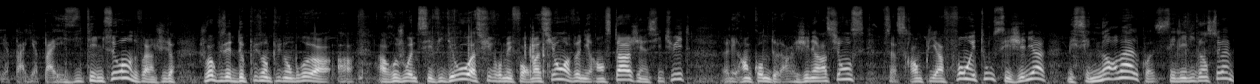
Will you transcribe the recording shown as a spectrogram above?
n'y a, pas à hésiter une seconde. Je, vois que vous êtes de plus en plus nombreux à, rejoindre ces vidéos, à suivre mes formations, à venir en stage et ainsi de suite. Les rencontres de la régénération, ça se remplit à fond et tout, c'est génial. Mais c'est normal, quoi. C'est l'évidence même.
